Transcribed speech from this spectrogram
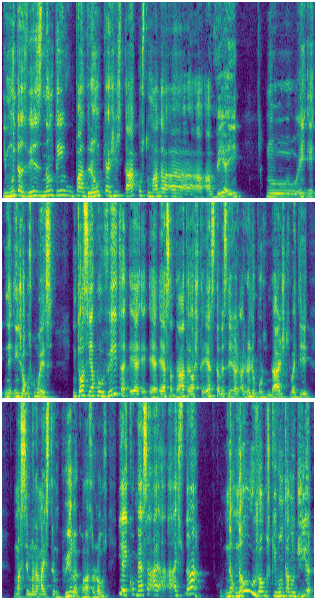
e muitas vezes não tem o padrão que a gente está acostumado a, a, a, ver aí no, em, em, jogos como esse. Então, assim, aproveita é, é, é, essa data, eu acho que essa talvez seja a grande oportunidade, que vai ter uma semana mais tranquila com relação aos jogos, e aí começa a, a, a estudar. Não, não os jogos que vão estar no dia,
